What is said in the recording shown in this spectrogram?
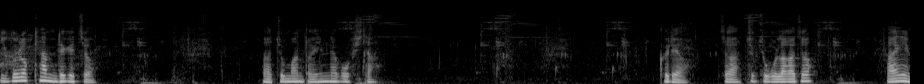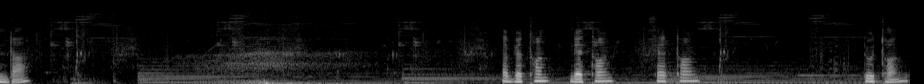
이렇게 하면 되겠죠? 자 좀만 더 힘내봅시다 그래요. 자, 쭉쭉 올라가죠? 다행입니다. 자, 몇 턴? 네 턴? 세 턴? 두 턴?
